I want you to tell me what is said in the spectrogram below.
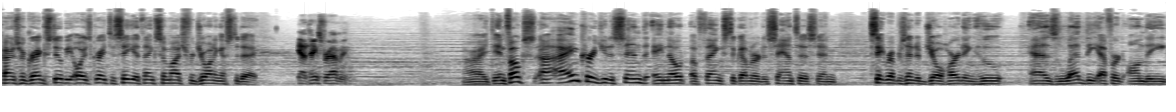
Congressman Greg Steube, always great to see you. Thanks so much for joining us today. Yeah, thanks for having me. All right. And folks, uh, I encourage you to send a note of thanks to Governor DeSantis and State Representative Joe Harding, who has led the effort on the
